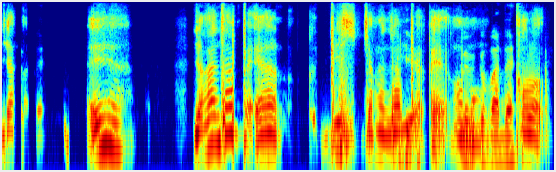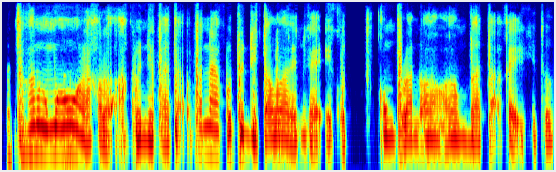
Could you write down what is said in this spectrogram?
jangan iya. Jangan sampai ya bis jangan sampai Iya, kayak ngomong. kepada. Kalau jangan ngomong lah kalau aku ini Batak. Pernah aku tuh ditawarin kayak ikut kumpulan orang-orang Batak kayak gitu.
